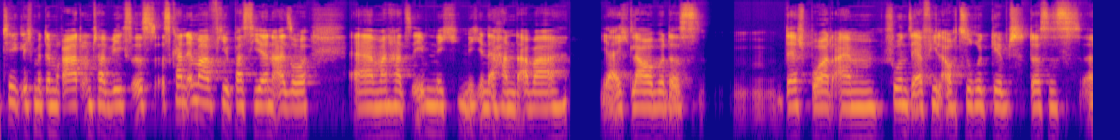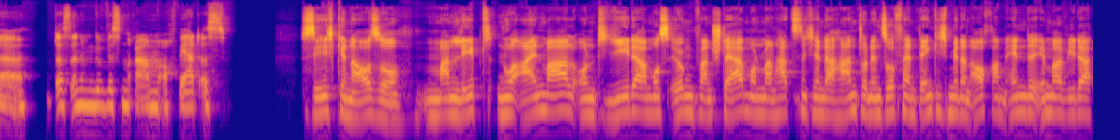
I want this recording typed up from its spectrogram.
täglich mit dem Rad unterwegs ist. Es kann immer viel passieren. Also äh, man hat es eben nicht, nicht in der Hand. Aber ja, ich glaube, dass der Sport einem schon sehr viel auch zurückgibt, dass es äh, das in einem gewissen Rahmen auch wert ist. Sehe ich genauso. Man lebt nur einmal und jeder muss irgendwann sterben und man hat es nicht in der Hand. Und insofern denke ich mir dann auch am Ende immer wieder,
